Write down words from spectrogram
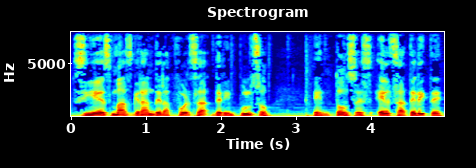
Si es más grande la fuerza del impulso, entonces el satélite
